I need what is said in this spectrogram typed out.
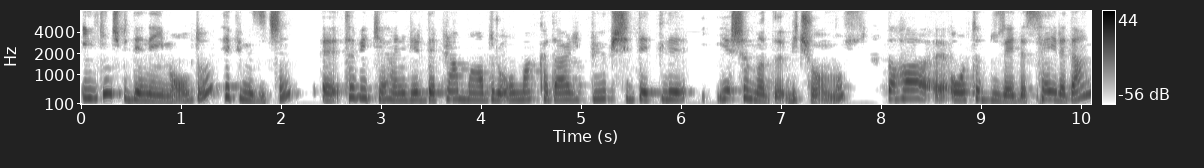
ilginç bir deneyim oldu hepimiz için. E, tabii ki hani bir deprem mağduru olmak kadar büyük şiddetli yaşamadı birçoğumuz. Daha e, orta düzeyde seyreden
